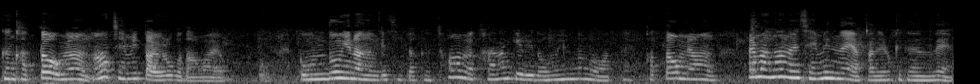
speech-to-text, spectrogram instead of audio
그냥 갔다 오면 아 재밌다 이러고 나와요. 그 운동이라는 게 진짜 그 처음에 가는 길이 너무 힘든 것 같아. 갔다 오면 할만하네 재밌네 약간 이렇게 되는데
